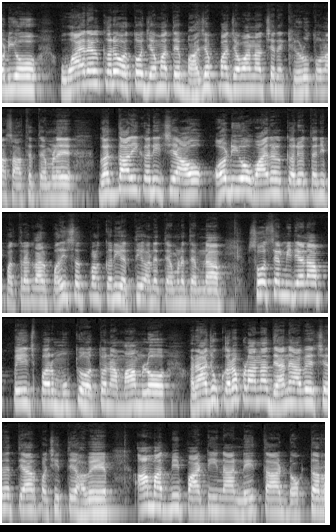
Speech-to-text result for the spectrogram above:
ઓડિયો વાયરલ કર્યો હતો, જેમાં તે ભાજપમાં જવાના છે અને ખેડૂતોના સાથે તેમણે ગદ્દારી કરી છે. આવો ઓડિયો વાયરલ કર્યો. તેની પત્રકાર પરિષદ પણ કરી હતી અને તેમણે તેમના સોશિયલ મીડિયાના પેજ પર મૂક્યો હતો અને મામલો રાજુ કરપડાના ધ્યાને આવે છે અને ત્યાર પછી તે હવે આમ આદમી પાર્ટીના નેતા ડૉક્ટર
